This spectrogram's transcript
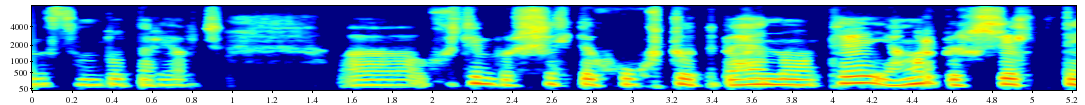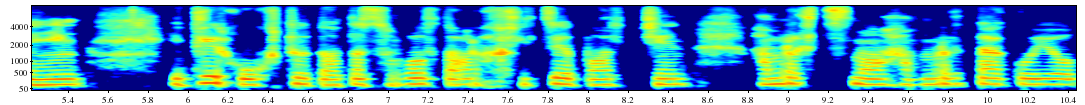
аймаг сумдуудаар явж хөгжлийн бэрхшээлтэй хүүхдүүд байна уу те ямар бэрхшээлтэй эдгээр хүүхдүүд одоо сургуульд орох хизээ болж гин хамрагдсан уу хамрагдаагүй юу?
